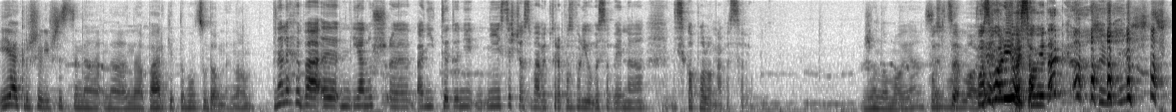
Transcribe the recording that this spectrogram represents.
I jak ruszyli wszyscy na, na, na parkiet, to było cudowne, no. No ale chyba y, Janusz, y, ani Ty to nie, nie jesteście osobami, które pozwoliłyby sobie na disco polo na weselu. Żono moja, serce moje. Pozwoliły sobie, tak? Zaskoczyłaś.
